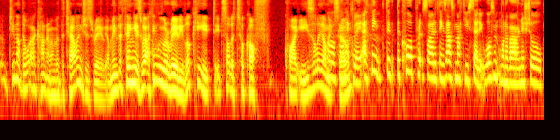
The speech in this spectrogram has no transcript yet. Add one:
Do you know? The, I can't remember the challenges really. I mean, the thing is, I think we were really lucky. It, it sort of took off quite easily on its own. Organically, I think the, the corporate side of things, as Matthew said, it wasn't one of our initial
